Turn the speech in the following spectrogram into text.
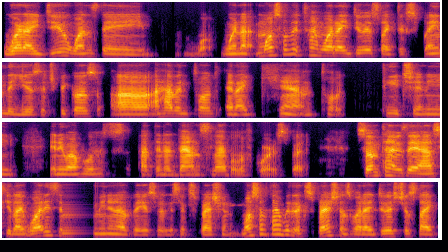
what I do once they when I, most of the time what I do is like to explain the usage because uh, I haven't taught and I can't taught, teach any anyone who's at an advanced level, of course, but sometimes they ask you like what is the meaning of this or this expression? Most of the time with expressions what i do is just like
